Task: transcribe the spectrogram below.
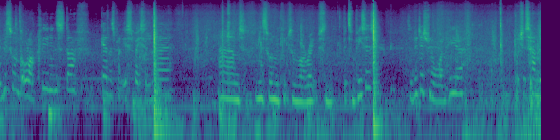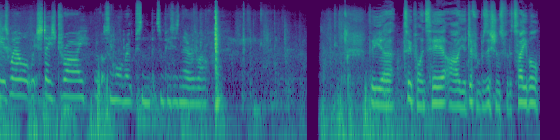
In this one, got all our cleaning stuff. Again, there's plenty of space in there. And in this one, we keep some of our ropes and bits and pieces. There's an additional one here, which is handy as well, which stays dry. We've got some more ropes and bits and pieces in there as well. The uh, two points here are your different positions for the table.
